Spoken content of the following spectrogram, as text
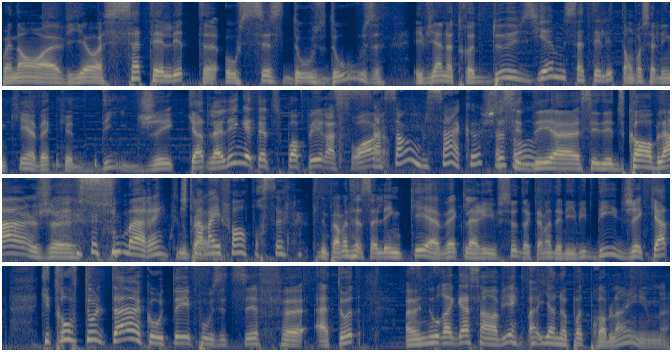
Ouais, non, euh, via satellite au 61212 et via notre deuxième satellite, on va se linker avec DJ4. La ligne était-tu pas pire à soir? Ça semble, ça accouche. Ça, c'est des, euh, c'est des- du câblage euh, sous-marin qui, nous Je travaille fort pour ça. qui nous permet de se linker avec la rive sud directement de Lévis. DJ4 qui trouve tout le temps un côté positif euh, à tout. Un ouragan s'en vient. Ah, Il n'y en a pas de problème.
